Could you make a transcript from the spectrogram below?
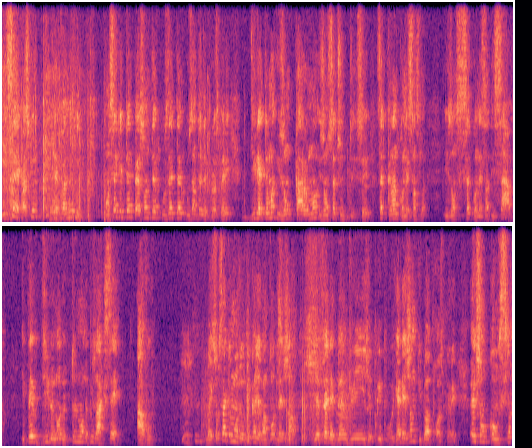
Il sait, parce que toutes les familles, on sait que telle personne, tel cousin, tel cousin, tel de prospérer, directement, ils ont carrément, ils ont cette, ce- cette grande connaissance-là. Ils ont cette connaissance, ils savent. Ils peuvent dire le nom de tout le monde et puis ils ont accès à vous. Mais c'est pour ça que moi aujourd'hui, quand je rencontre les gens, j'ai fait des bains d'huile, j'ai pris pour eux. Il y a des gens qui doivent prospérer. Eux, ils sont conscients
